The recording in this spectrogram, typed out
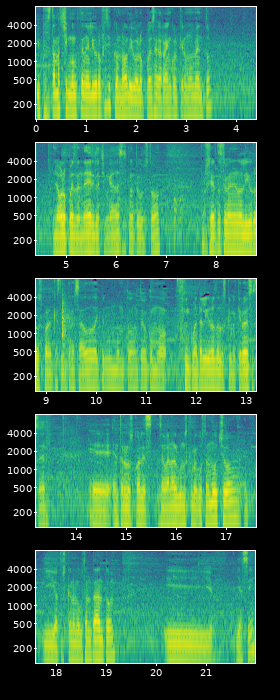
Y pues está más chingón que tener libro físico, ¿no? Digo, lo puedes agarrar en cualquier momento. Y luego lo puedes vender y la chingada si es que no te gustó. Por cierto, estoy vendiendo libros para el que esté interesado. Ahí tengo un montón, tengo como 50 libros de los que me quiero deshacer. Eh, entre los cuales se van algunos que me gustan mucho y otros que no me gustan tanto. Y, y así,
